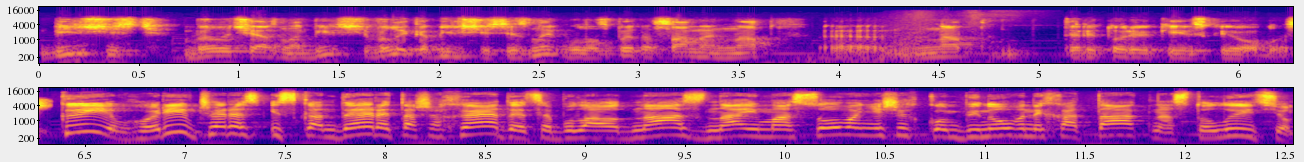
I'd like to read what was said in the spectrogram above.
більшість, величезна більшість, велика більшість із них була збита саме над, е, над територією Київської області. Київ горів через іскандери та шахеди. Це була одна з наймасованіших комбінованих атак на столицю.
